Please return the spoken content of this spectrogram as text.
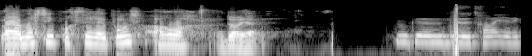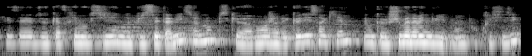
Bah, merci pour ces réponses. Au revoir. De rien. Donc euh, je travaille avec les élèves de 4e oxygène depuis cette année seulement, puisque avant j'avais que des 5e. Donc euh, je suis Madame Enville, hein, pour préciser.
